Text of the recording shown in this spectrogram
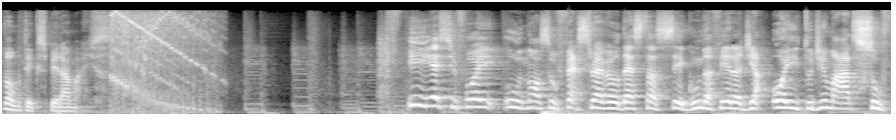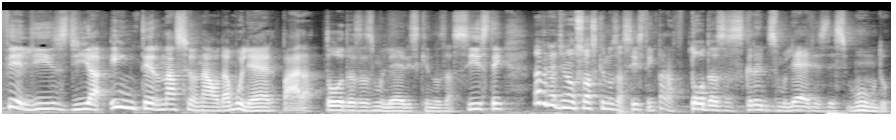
Vamos ter que esperar mais. E esse foi o nosso Fast Travel desta segunda-feira, dia 8 de março. Feliz Dia Internacional da Mulher para todas as mulheres que nos assistem. Na verdade, não só as que nos assistem, para todas as grandes mulheres desse mundo.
